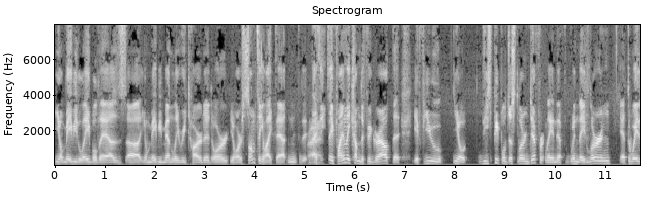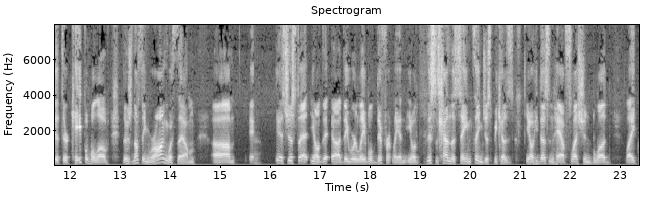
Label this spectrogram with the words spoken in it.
you know maybe labeled as uh, you know maybe mentally retarded or you know or something like that. And th- I think they finally come to figure out that if you you know these people just learn differently, and if when they learn at the way that they're capable of, there's nothing wrong with them. Um, it's just that you know th- uh, they were labeled differently, and you know this is kind of the same thing. Just because you know he doesn't have flesh and blood like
